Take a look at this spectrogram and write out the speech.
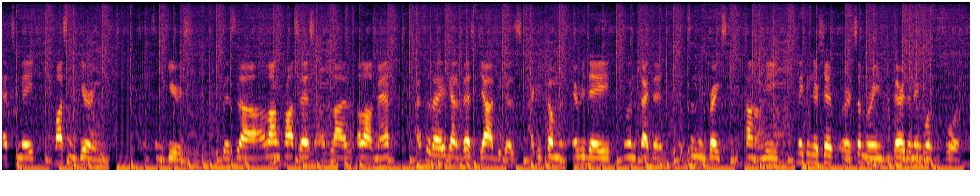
had to make was some gearing, some, gears. It's uh, a long process, a lot, a lot of math. I feel like I got a best job because I could come every day knowing the fact that if something breaks, you count on me making their ship or submarine better than it was before.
